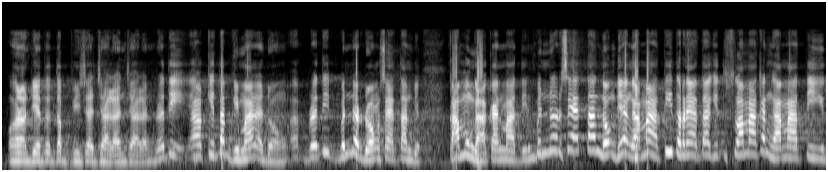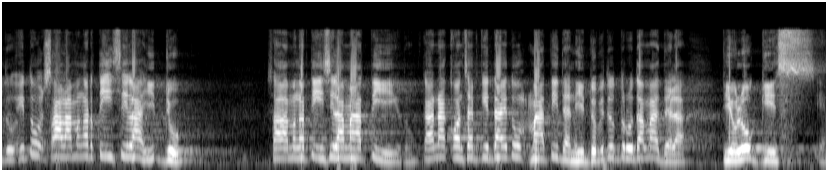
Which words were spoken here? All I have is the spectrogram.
Orang dia tetap bisa jalan-jalan. Berarti Alkitab gimana dong? Eh, berarti benar dong setan. Kamu nggak akan mati. Benar setan dong. Dia nggak mati ternyata gitu. Selama kan nggak mati gitu. Itu salah mengerti istilah hidup. Salah mengerti istilah mati gitu. Karena konsep kita itu mati dan hidup itu terutama adalah biologis. Ya.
